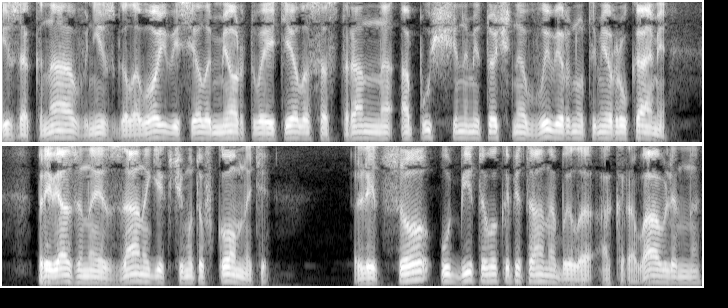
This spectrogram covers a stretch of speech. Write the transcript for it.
Из окна вниз головой висело мертвое тело со странно опущенными, точно вывернутыми руками, привязанное за ноги к чему-то в комнате. Лицо убитого капитана было окровавлено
